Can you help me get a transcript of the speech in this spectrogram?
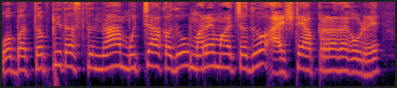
ಒಬ್ಬ ತಪ್ಪಿತಸ್ತನ್ನ ಮುಚ್ಚಾಕೋದು, ಮರೆ ಮಾಚೋದು ಅಷ್ಟೇ ಅಪರಾಧ ಗೌಡ್ರೆ.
